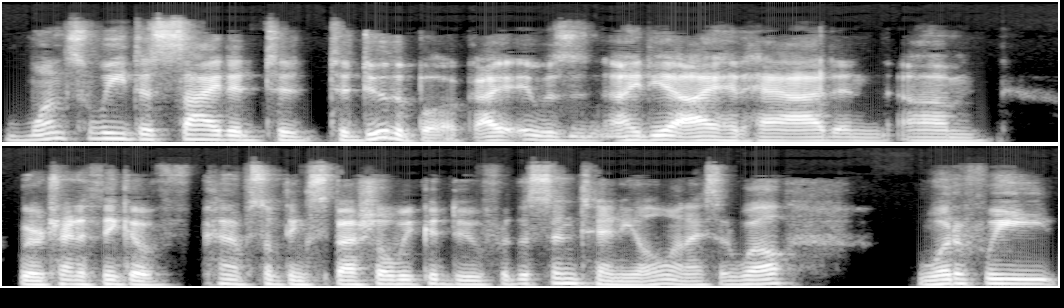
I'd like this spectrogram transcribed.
once we decided to to do the book, I it was an idea I had had, and um, we were trying to think of kind of something special we could do for the centennial. And I said, well, what if we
